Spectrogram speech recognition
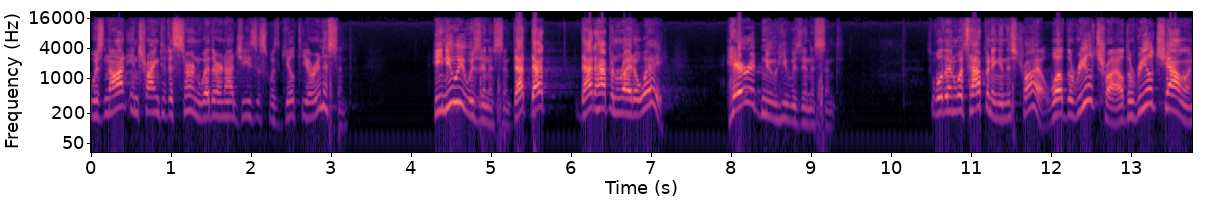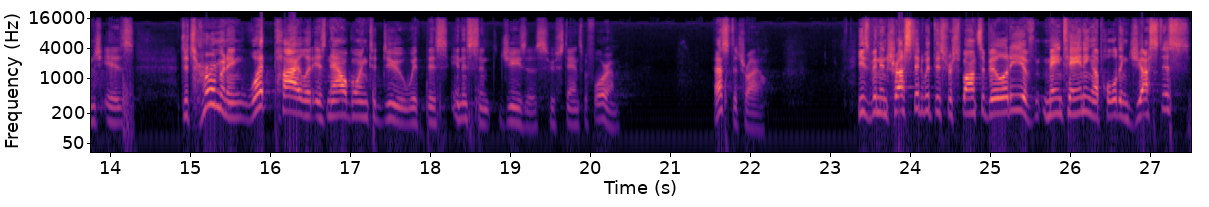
was not in trying to discern whether or not Jesus was guilty or innocent. He knew he was innocent. That, that, that happened right away. Herod knew he was innocent. So, well, then what's happening in this trial? Well, the real trial, the real challenge is determining what Pilate is now going to do with this innocent Jesus who stands before him. That's the trial. He's been entrusted with this responsibility of maintaining, upholding justice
